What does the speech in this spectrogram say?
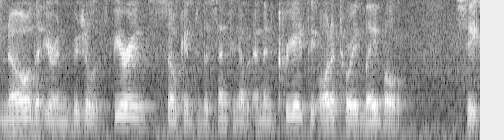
know that you're in visual experience, soak into the sensing of it, and then create the auditory label see.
